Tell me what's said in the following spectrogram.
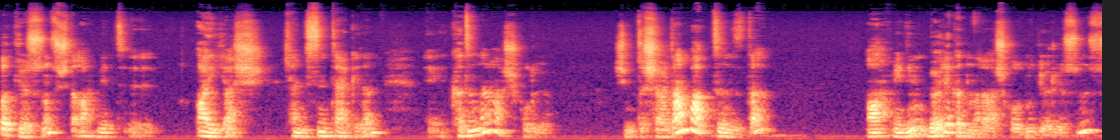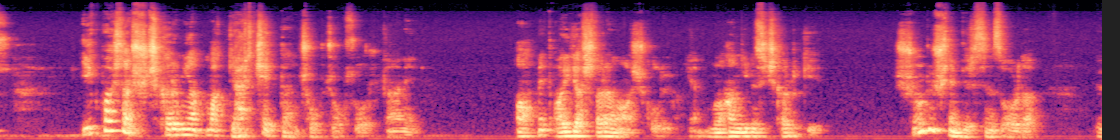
bakıyorsunuz işte Ahmet e, Ayyaş kendisini terk eden e, kadınlara aşık oluyor. Şimdi dışarıdan baktığınızda Ahmet'in böyle kadınlara aşık olduğunu görüyorsunuz. İlk baştan şu çıkarımı yapmak gerçekten çok çok zor. Yani Ahmet ay yaşlara mı aşık oluyor? Yani bunu hangimiz çıkarır ki? Şunu düşünebilirsiniz orada. Ee,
